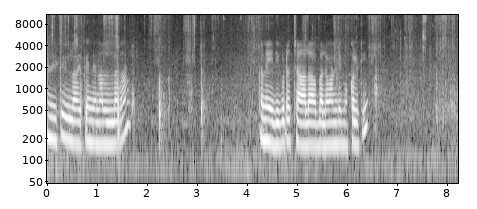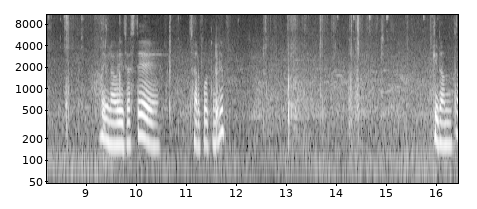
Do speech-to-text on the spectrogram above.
ఇదైతే ఇలా అయిపోయింది నల్లగా. కానీ ఇది కూడా చాలా బలం అండి మొక్కలకి. ఇలా వేసేస్తే సరిపోతుంది. ఇదంతా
